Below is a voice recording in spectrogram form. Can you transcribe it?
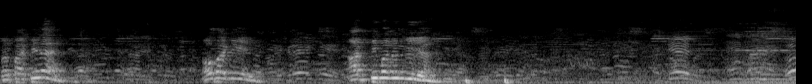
बर पाटील आहे. हो पाटील. आरती म्हणून घेऊया. पाटील. हो,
